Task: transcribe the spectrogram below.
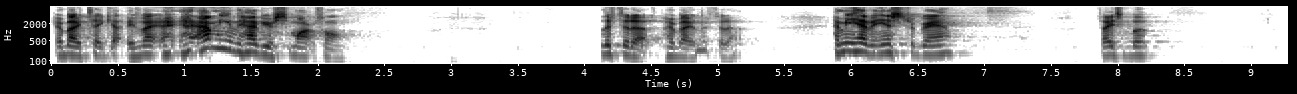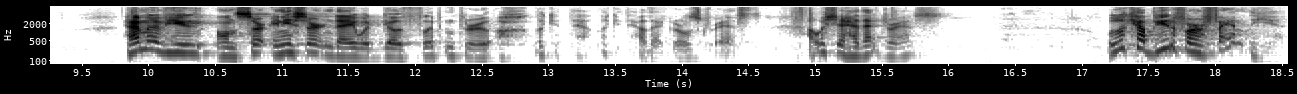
Everybody take out. How many of you have your smartphone? Lift it up. Everybody lift it up. How many have Instagram? Facebook? How many of you on any certain day would go flipping through, oh, look at that, look at how that girl's dressed. I wish I had that dress. Well, look how beautiful her family is.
